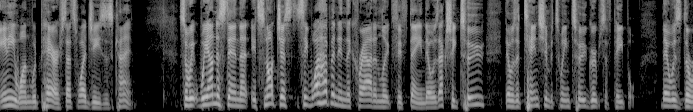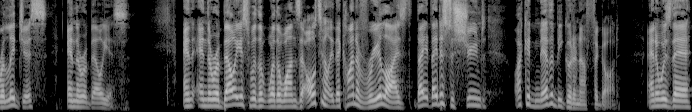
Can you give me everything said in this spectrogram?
anyone would perish. That's why Jesus came. So we, we understand that it's not just, see, what happened in the crowd in Luke 15? There was actually two, there was a tension between two groups of people. There was the religious and the rebellious. And, and the rebellious were the, were the ones that ultimately they kind of realized, they, they just assumed, I could never be good enough for God and it was there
